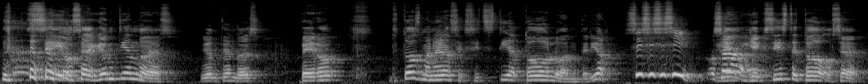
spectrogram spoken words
Sí, o sea, yo entiendo eso. Yo entiendo eso. Pero de todas maneras existía todo lo anterior. Sí, sí, sí, sí. O sea, y, y existe todo, o sea,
